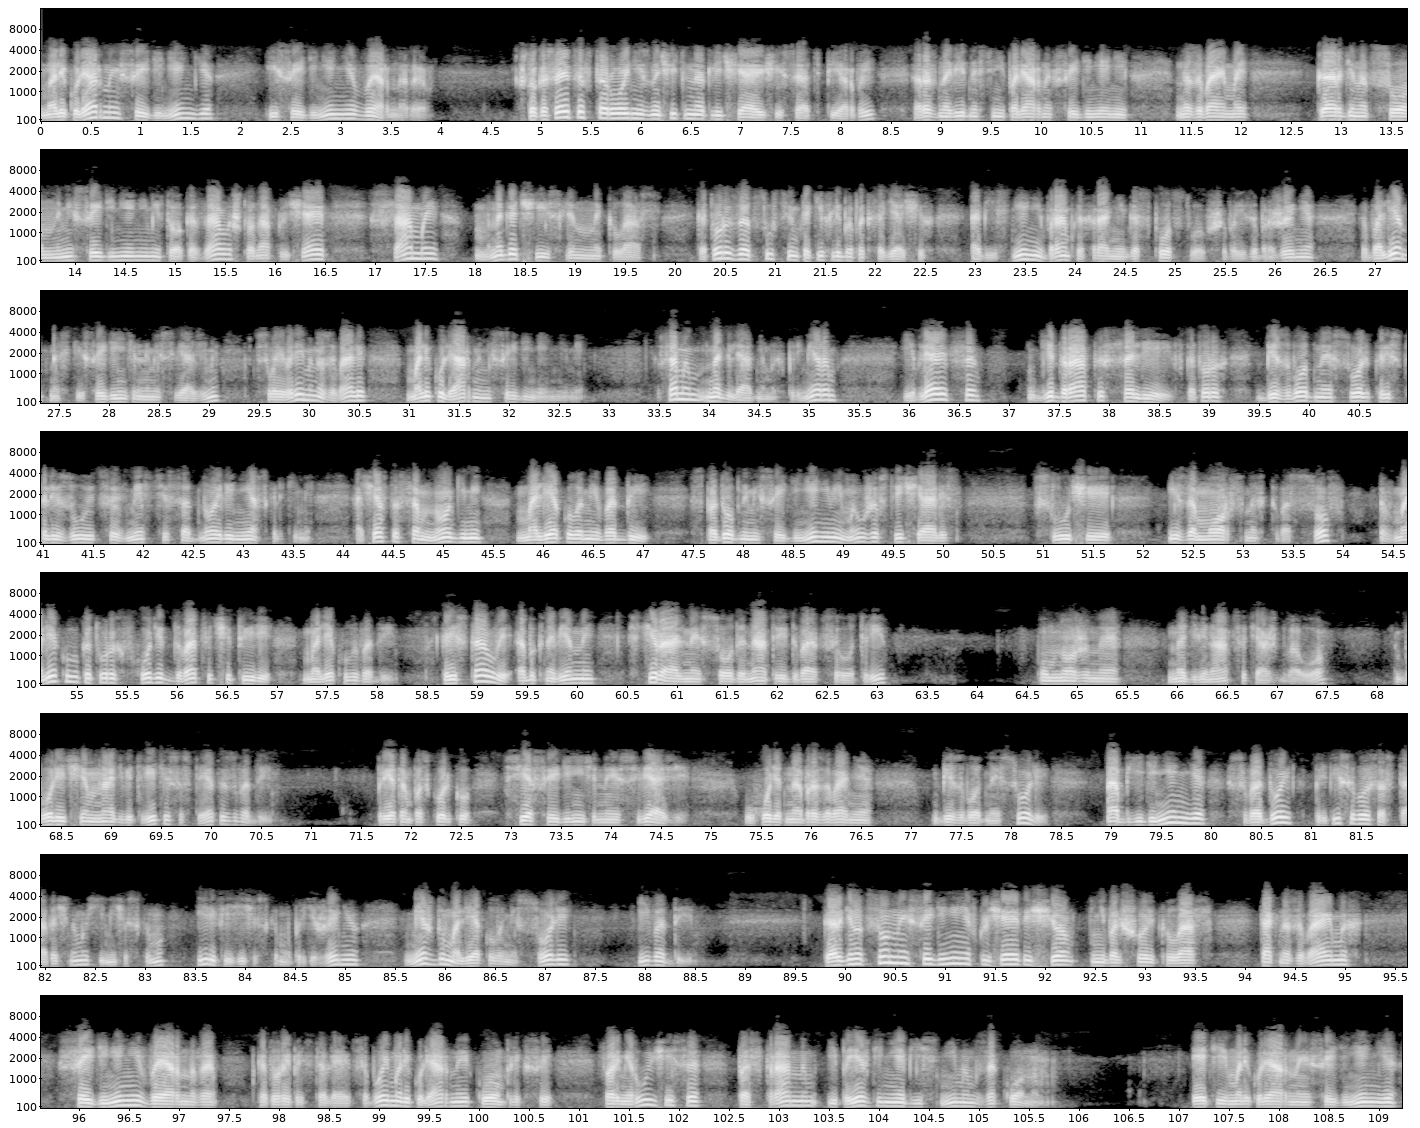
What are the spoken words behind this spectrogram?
молекулярные соединения и соединения Вернера. Что касается второй, незначительно отличающейся от первой, разновидности неполярных соединений, называемой координационными соединениями, то оказалось, что она включает самый многочисленный класс, который за отсутствием каких-либо подходящих объяснений в рамках ранее господствовавшего изображения валентности соединительными связями в свое время называли молекулярными соединениями. Самым наглядным их примером является гидраты солей, в которых безводная соль кристаллизуется вместе с одной или несколькими, а часто со многими молекулами воды. С подобными соединениями мы уже встречались в случае изоморфных квасцов, в молекулу которых входит 24 молекулы воды. Кристаллы обыкновенной стиральной соды натрий 2СО3, умноженные на 12H2O, более чем на две трети состоят из воды. При этом, поскольку все соединительные связи уходят на образование безводной соли, объединение с водой приписывалось остаточному химическому или физическому притяжению между молекулами соли и воды. Координационные соединения включают еще небольшой класс так называемых соединений Вернера, которые представляют собой молекулярные комплексы, формирующиеся по странным и прежде необъяснимым законам. Эти молекулярные соединения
